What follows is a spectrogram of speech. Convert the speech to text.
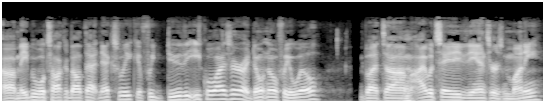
Uh, maybe we'll talk about that next week if we do The Equalizer. I don't know if we will, but um, I would say the answer is money.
